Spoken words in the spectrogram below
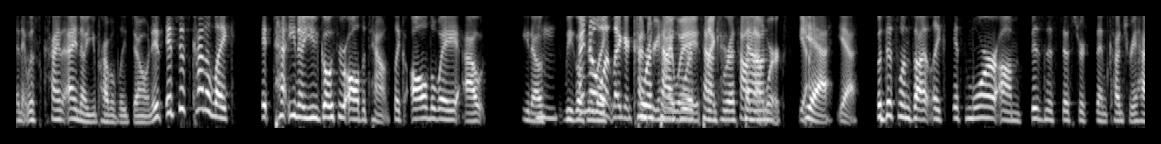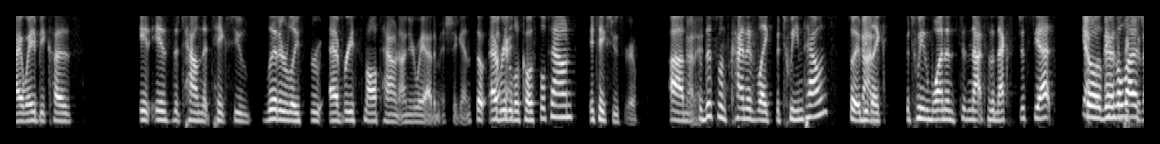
and it was kind of i know you probably don't it, it's just kind of like it you know you go through all the towns like all the way out you know mm-hmm. we go I through like, what, like a country tourist highway, town tourist town like tourist how town that works yeah yeah yeah but this one's uh, like it's more um business district than country highway because it is the town that takes you literally through every small town on your way out of Michigan. So every okay. little coastal town, it takes you through. Um, so this one's kind of like between towns. So it'd Got be it. like between one and to, not to the next just yet. Yeah, so there's a lot of picture that.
